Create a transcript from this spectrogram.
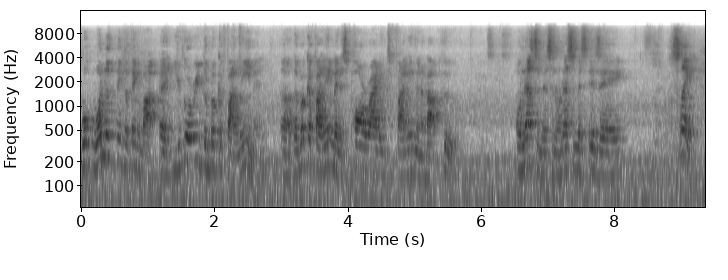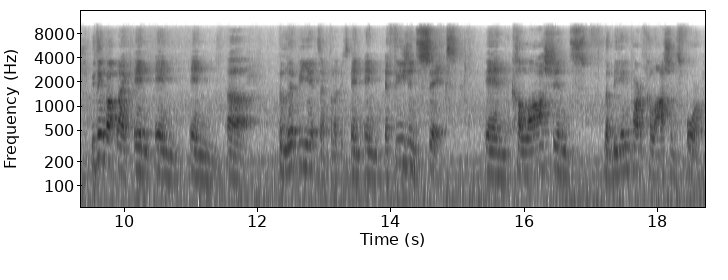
one of the things to think about, uh, you go read the book of Philemon. Uh, the book of Philemon is Paul writing to Philemon about who? Onesimus, and Onesimus is a slave. You think about like in in in uh, Philippians and Philippians in, in Ephesians six, in Colossians, the beginning part of Colossians four.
